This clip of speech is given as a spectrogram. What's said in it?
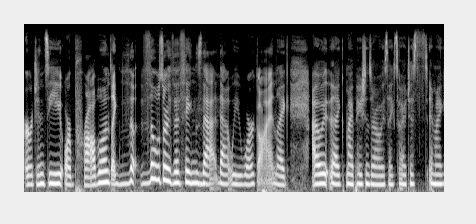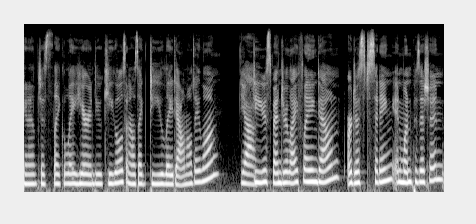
urgency or problems like th- those are the things mm-hmm. that that we work on. Like i always like my patients are always like so i just am i gonna just like lay here and do kegels? And i was like do you lay down all day long? Yeah. do you spend your life laying down or just sitting in one position?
